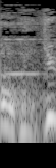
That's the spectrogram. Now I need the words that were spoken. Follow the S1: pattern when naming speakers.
S1: know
